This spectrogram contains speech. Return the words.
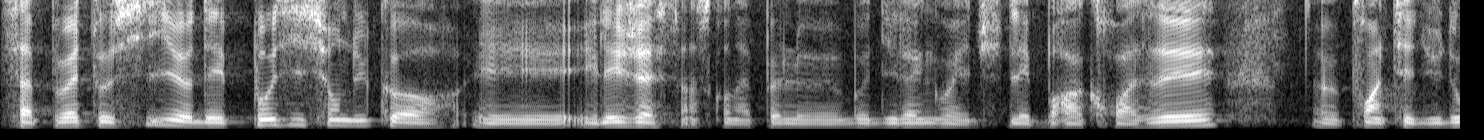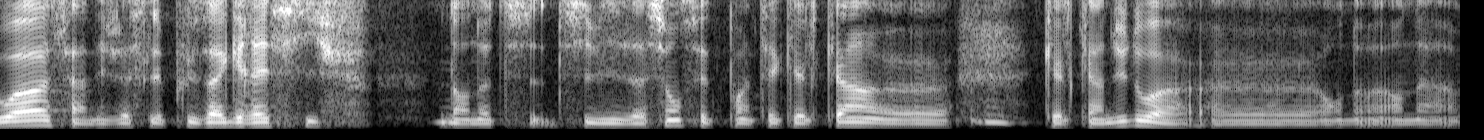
Ça peut être aussi euh, des positions du corps et, les gestes, hein, ce qu'on appelle le body language. Les bras croisés, euh, pointer du doigt, c'est un des gestes les plus agressifs dans notre civilisation, c'est de pointer quelqu'un euh, mm. quelqu'un du doigt. Euh, on, a,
